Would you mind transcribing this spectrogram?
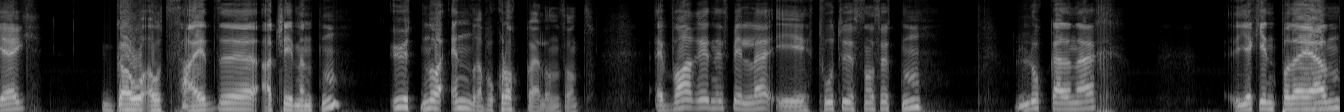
jeg Go Outside-achievementen uten å endre på klokka eller noe sånt. Jeg var inne i spillet i 2017, lukka det ned, gikk inn på det igjen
